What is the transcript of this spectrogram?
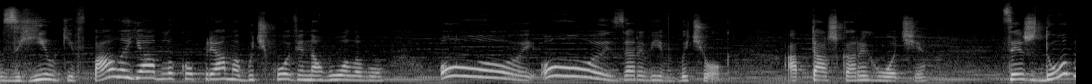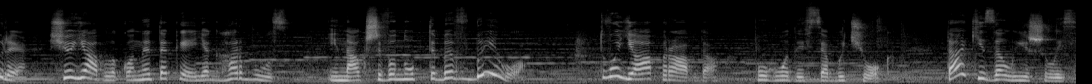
з гілки впало яблуко прямо бичкові на голову. Ой, ой, заревів бичок, а пташка регоче. Це ж добре, що яблуко не таке, як гарбуз, інакше воно б тебе вбило. Твоя правда, погодився бичок. Так і залишились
